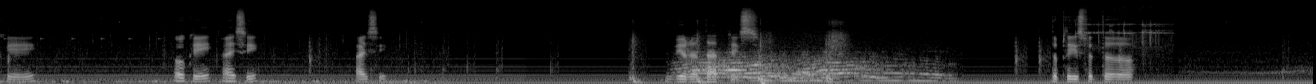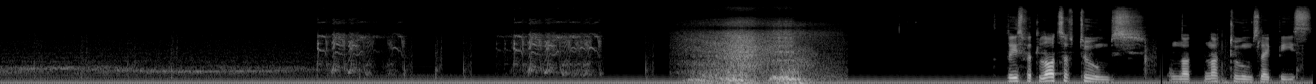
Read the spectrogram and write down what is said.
okay. Okay, I see. I see. We're at that place. The place with the place with lots of tombs. Not not tombs like these.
